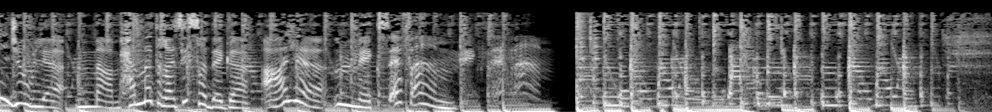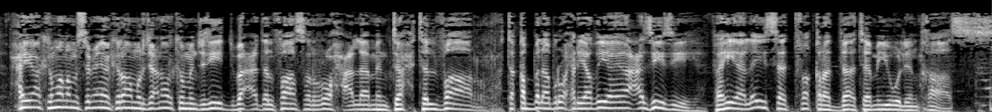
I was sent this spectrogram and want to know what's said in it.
الجولة مع محمد غازي صدقة على ميكس اف ام حياكم الله مستمعينا الكرام ورجعنا لكم من جديد بعد الفاصل. نروح على من تحت الفار. تقبلها بروح رياضية يا عزيزي. فهي ليست فقرة ذات ميول خاص.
